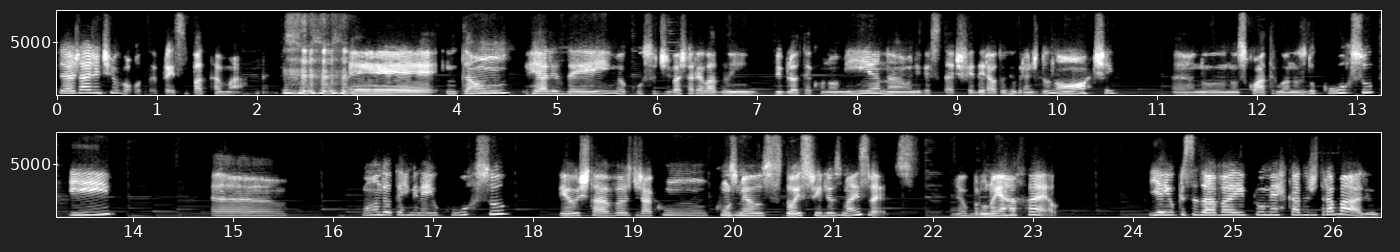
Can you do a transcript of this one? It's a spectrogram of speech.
Já já a gente volta para esse patamar. Né? é, então, realizei meu curso de bacharelado em biblioteconomia na Universidade Federal do Rio Grande do Norte, uh, no, nos quatro anos do curso, e Uh, quando eu terminei o curso, eu estava já com, com os meus dois filhos mais velhos, né, o Bruno e a Rafaela. E aí eu precisava ir para o mercado de trabalho,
